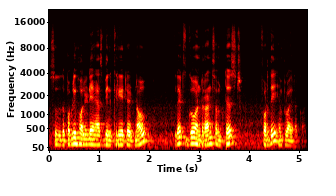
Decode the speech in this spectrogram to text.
So the public holiday has been created now. Let's go and run some tests for the employee records.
